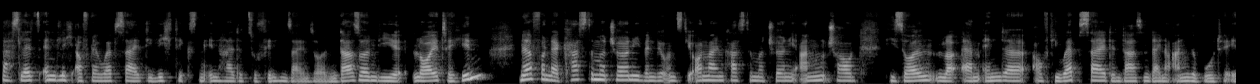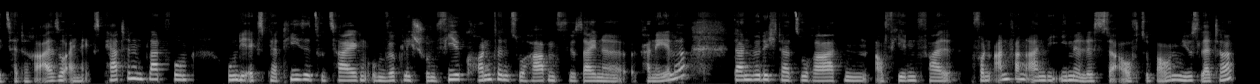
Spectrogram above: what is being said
dass letztendlich auf der Website die wichtigsten Inhalte zu finden sein sollten. Da sollen die Leute hin, ne, von der Customer Journey, wenn wir uns die Online Customer Journey anschauen, die sollen am Ende auf die Website, denn da sind deine Angebote etc. Also eine Expertinnenplattform, um die Expertise zu zeigen, um wirklich schon viel Content zu haben für seine Kanäle. Dann würde ich dazu raten, auf jeden Fall von Anfang an die E-Mail-Liste aufzubauen, Newsletter.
